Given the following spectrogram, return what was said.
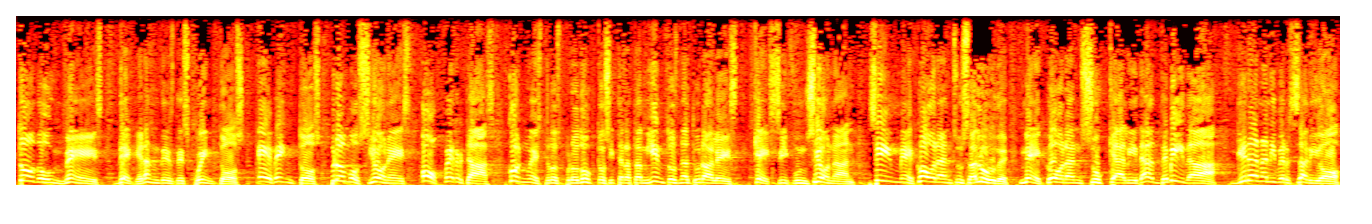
Todo un mes de grandes descuentos, eventos, promociones, ofertas con nuestros productos y tratamientos naturales que si funcionan, si mejoran su salud, mejoran su calidad de vida. Gran aniversario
